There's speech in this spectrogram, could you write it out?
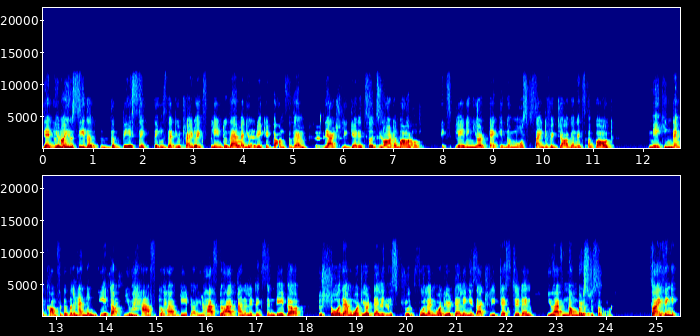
Then, you know, you see the, the basic things that you try to explain to them and you break it down for them, they actually get it. So it's not about explaining your tech in the most scientific jargon. It's about making them comfortable mm-hmm. and then data. You mm-hmm. have to have data. You have to have analytics and data to show them what you're telling is truthful and what you're telling is actually tested and you have numbers to support. So I think,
